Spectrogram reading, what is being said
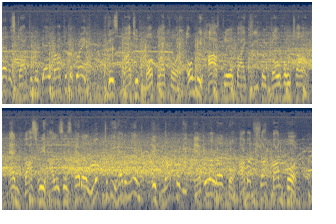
better start to the game after the break. This Majid Motla corner only half cleared by keeper Go Ho Tong. And Basri Halis's header looked to be heading in, if not for the ever-alert Muhammad Shahban Port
